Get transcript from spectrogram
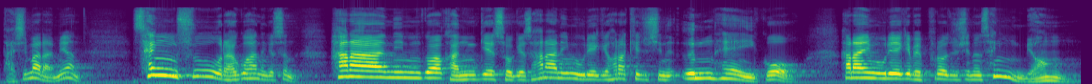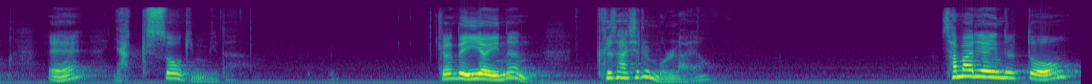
다시 말하면 생수라고 하는 것은 하나님과 관계 속에서 하나님이 우리에게 허락해 주시는 은혜이고 하나님이 우리에게 베풀어 주시는 생명의 약속입니다. 그런데 이 여인은 그 사실을 몰라요. 사마리아인들도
